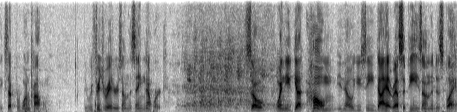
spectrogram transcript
except for one problem. The refrigerator is on the same network. So when you get home, you know, you see diet recipes on the display.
